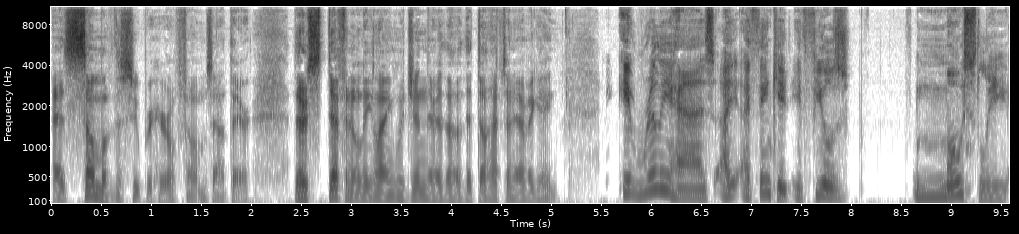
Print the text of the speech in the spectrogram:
as some of the superhero films out there. There's definitely language in there though that they'll have to navigate. It really has. I, I think it, it feels mostly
